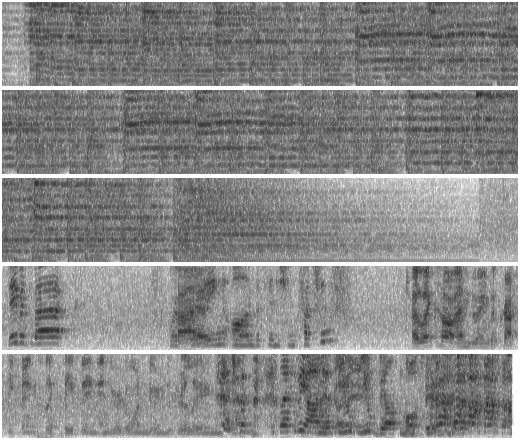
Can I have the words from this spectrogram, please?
David's back. We're Hi. putting on the finishing touches. I like how I'm doing the crafty things like taping and you're the one doing the drilling. And Let's be honest, you you built most of this.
